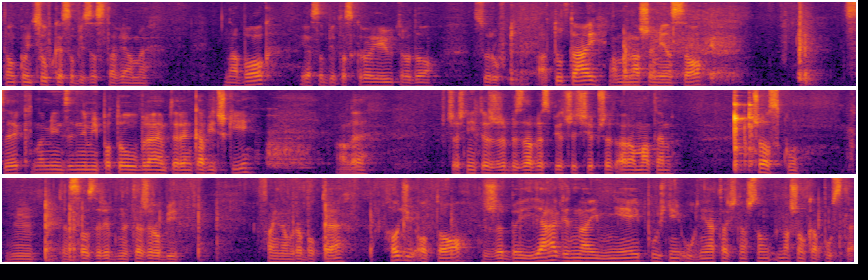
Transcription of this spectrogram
Tą końcówkę sobie zostawiamy na bok. Ja sobie to skroję jutro do surówki. A tutaj mamy nasze mięso. Cyk. No między innymi po to ubrałem te rękawiczki, ale wcześniej też, żeby zabezpieczyć się przed aromatem czosku. Mm, ten sos rybny też robi fajną robotę. Chodzi o to, żeby jak najmniej później ugniatać naszą, naszą kapustę.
